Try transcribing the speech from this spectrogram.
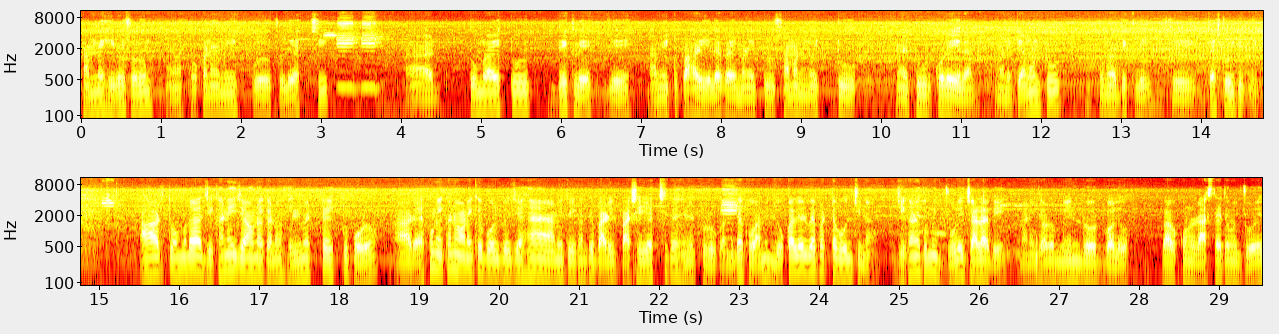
সামনে হিরো শোরুম ওখানে আমি পুরো চলে যাচ্ছি। আর তোমরা একটু দেখলে যে আমি একটু পাহাড়ি এলাকায় মানে একটু সামান্য একটু মানে ট্যুর করে এলাম। মানে কেমন ট্যুর তোমরা দেখলে যে জাস্ট ওইটুকুই। আর তোমরা যেখানেই যাও না কেন, হেলমেটটা একটু পরো। আর এখন এখানে অনেকে বলবে যে হ্যাঁ আমি তো এখান থেকে বাড়ির পাশেই যাচ্ছি, তো হেলমেট পরো কেন? দেখো, আমি লোকালের ব্যাপারটা বলছি না। যেখানে তুমি জোরে চালাবে মানে ধরো মেন রোড বলো, বা কোনো রাস্তায় তুমি জোরে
